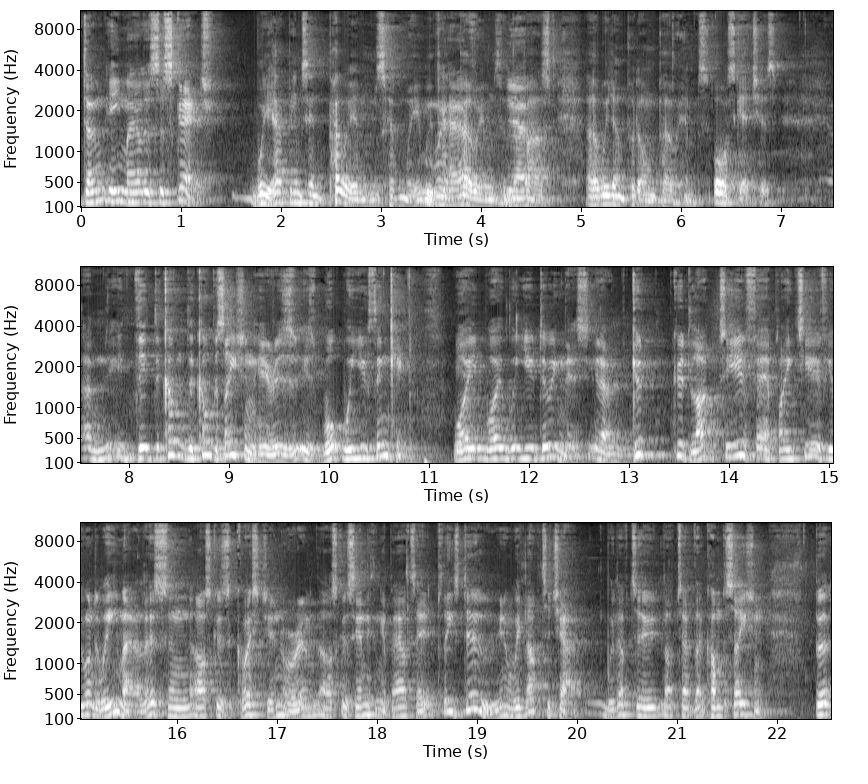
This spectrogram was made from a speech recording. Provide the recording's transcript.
Don't email us a sketch. We have been sent poems, haven't we? We've We had have, poems in yeah. the past. Uh, we don't put on poems or sketches. Um, the, the, the conversation here is, is what were you thinking? Why, why were you doing this? You know, good good luck to you, fair play to you. If you want to email us and ask us a question or um, ask us anything about it, please do. You know, we'd love to chat. We'd love to love to have that conversation. But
